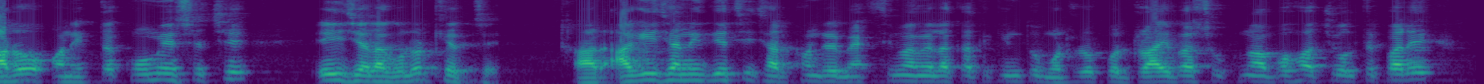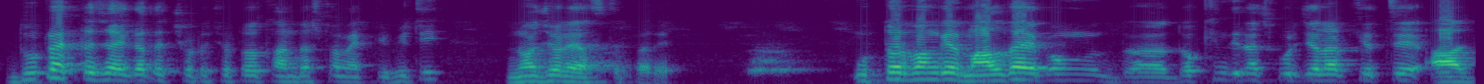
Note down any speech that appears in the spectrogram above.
আরও অনেকটা কমে এসেছে এই জেলাগুলোর ক্ষেত্রে। আর আগেই জানিয়ে দিয়েছি, ঝাড়খণ্ডের ম্যাক্সিমাম এলাকাতে কিন্তু মোটর উপর ড্রাই বা শুকনো আবহাওয়া চলতে পারে। দুটো একটা জায়গাতে ছোট ছোট থান্ডাস্টম অ্যাক্টিভিটি নজরে আসতে পারে। উত্তরবঙ্গের মালদা এবং দক্ষিণ দিনাজপুর জেলার ক্ষেত্রে আজ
